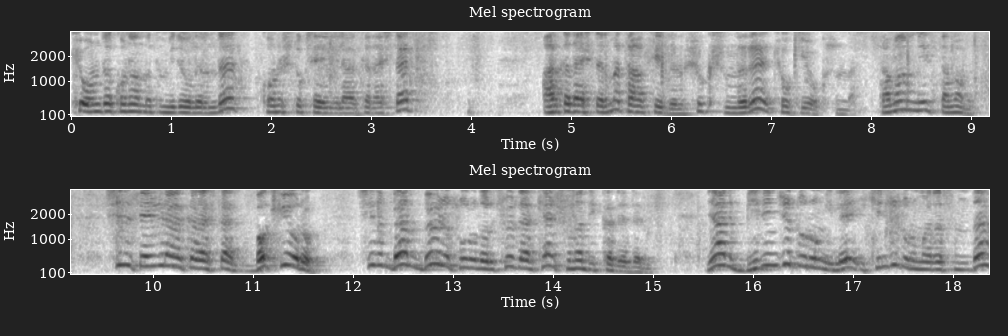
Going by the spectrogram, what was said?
Ki onu da konu anlatım videolarında konuştuk sevgili arkadaşlar. Arkadaşlarıma tavsiye ediyorum. Şu kısımları çok iyi okusunlar. Tamam mıyız? Tamamız. Şimdi sevgili arkadaşlar bakıyorum. Şimdi ben böyle soruları çözerken şuna dikkat edelim. Yani birinci durum ile ikinci durum arasında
